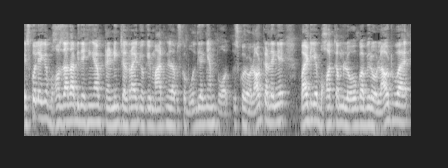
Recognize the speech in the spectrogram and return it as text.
इसको लेके बहुत ज़्यादा अभी देखेंगे आप ट्रेंडिंग चल रहा है, क्योंकि मार्क ने अब उसको बोल दिया कि हम इसको रोल आउट कर देंगे बट ये बहुत कम लोगों को अभी रोल आउट हुआ है।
